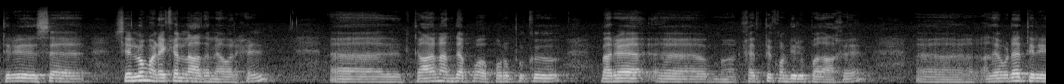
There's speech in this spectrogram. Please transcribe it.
திரு செ செல்வம் அடைக்கல்நாதன் அவர்கள் தான் அந்த பொ- பொறுப்புக்கு வர கருத்து கொண்டிருப்பதாக அதை விட திரு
